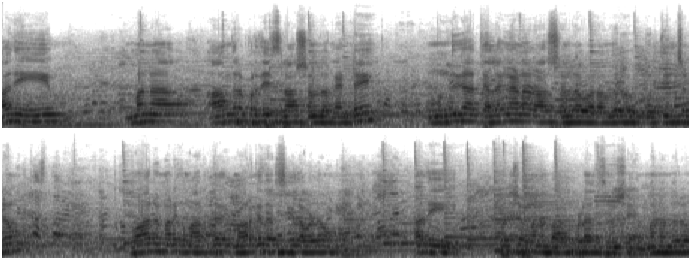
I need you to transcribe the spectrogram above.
అది మన ఆంధ్రప్రదేశ్ రాష్ట్రంలో కంటే ముందుగా తెలంగాణ రాష్ట్రంలో వారందరూ గుర్తించడం వారు మనకు మార్గ మార్గదర్శకులు అవ్వడం అది కొంచెం మనం బాధపడాల్సిన విషయం మనందరూ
